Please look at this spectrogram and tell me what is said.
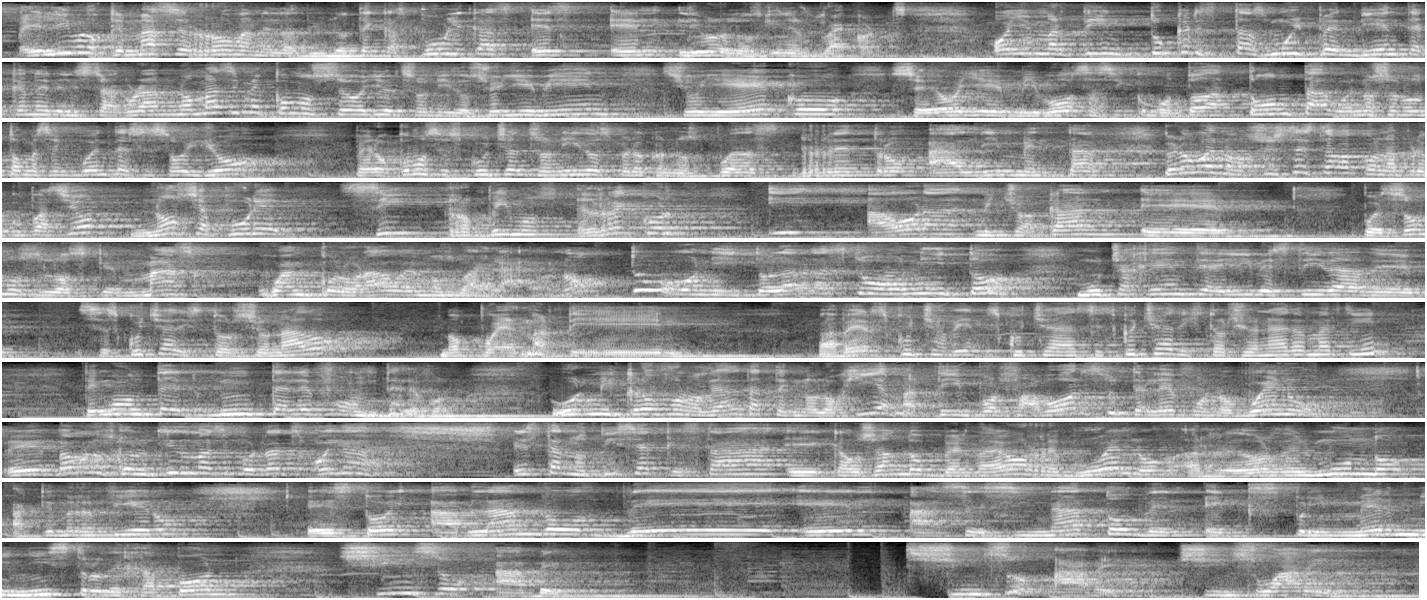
el libro que más se roban en las bibliotecas públicas es el libro de los Guinness Records. Oye Martín, tú que estás muy pendiente acá en el Instagram, nomás dime cómo se oye el sonido. ¿Se oye bien? ¿Se oye eco? ¿Se oye mi voz así como toda tonta? Bueno, eso no lo tomes en cuenta, ese soy yo. Pero cómo se escucha el sonido, espero que nos puedas retroalimentar. Pero bueno, si usted estaba con la preocupación, no se apure, sí rompimos el récord y ahora Michoacán, eh, pues somos los que más Juan Colorado hemos bailado, ¿no? Estuvo bonito, la verdad estuvo bonito. Mucha gente ahí vestida de... ¿Se escucha distorsionado? No pues, Martín. A ver, escucha bien, escucha, ¿se escucha distorsionado, Martín? Tengo un, un teléfono, un teléfono, un micrófono de alta tecnología, Martín, por favor, su teléfono. Bueno, eh, vámonos con noticias más importantes. Oiga, esta noticia que está eh, causando verdadero revuelo alrededor del mundo, ¿a qué me refiero? Estoy hablando de el asesinato del ex primer ministro de Japón, Shinzo Abe. Shinzo Abe, Shinzo Abe,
